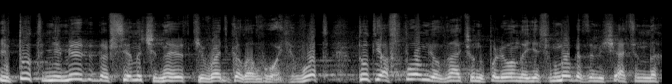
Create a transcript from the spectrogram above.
и тут немедленно все начинают кивать головой. Вот тут я вспомнил, знаете, у Наполеона есть много замечательных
